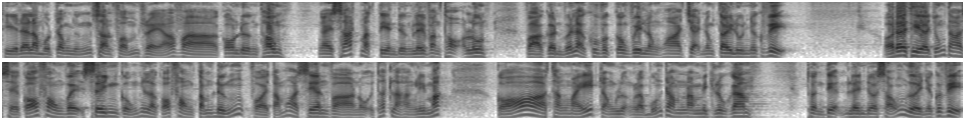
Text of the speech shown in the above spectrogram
Thì đây là một trong những sản phẩm rẻ và con đường thông ngay sát mặt tiền đường Lê Văn Thọ luôn và gần với lại khu vực công viên Lòng Hoa chạy Đông Tây luôn nha quý vị. Ở đây thì à, chúng ta sẽ có phòng vệ sinh cũng như là có phòng tắm đứng, vòi tắm hoa sen và nội thất là hàng ly. Có à, thang máy trọng lượng là 450 kg. Thuận tiện lên cho 6 người nha quý vị.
